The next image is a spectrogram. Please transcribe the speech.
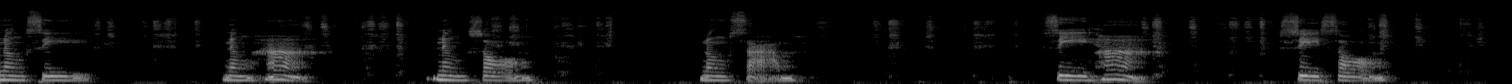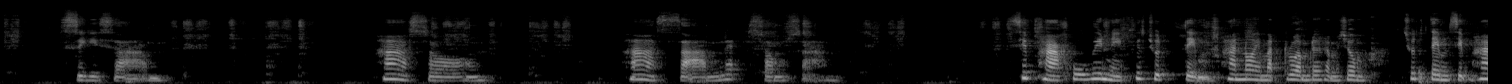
หนึ่งสี่หนึ่งห้าหนึ่งสองหนึ่งสามสี่ห้าสี่สองสี่สามห้าสองห้าสามและสองสาม สิบหาคู่วินนี่คือชุดเต็มห้าน้อยมัดรวมเด้อท่านผู้ชม ชุดเต็มสิบห้า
